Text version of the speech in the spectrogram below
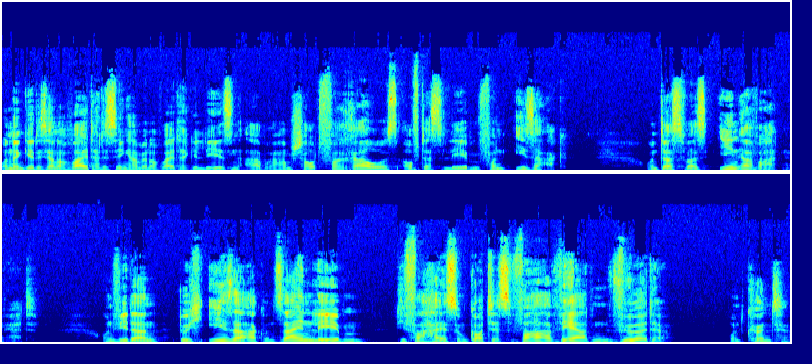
Und dann geht es ja noch weiter. Deswegen haben wir noch weiter gelesen. Abraham schaut voraus auf das Leben von Isaak und das, was ihn erwarten wird. Und wie dann durch Isaak und sein Leben die Verheißung Gottes wahr werden würde und könnte.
